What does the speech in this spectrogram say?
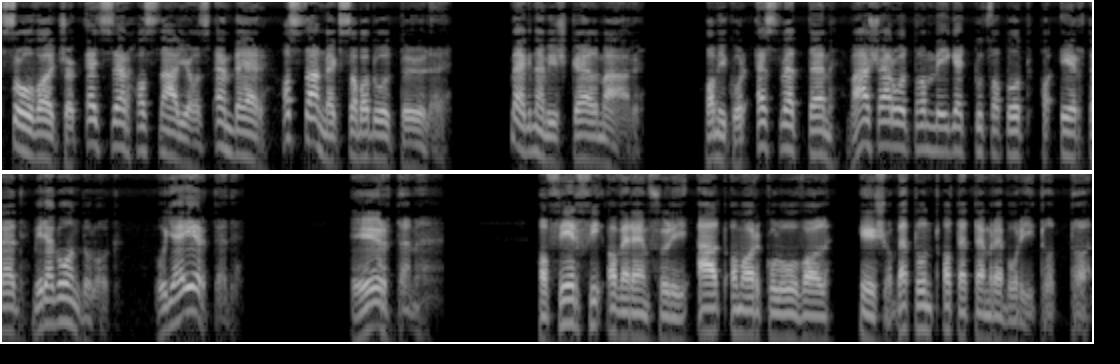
Szóval csak egyszer használja az ember, aztán megszabadul tőle. Meg nem is kell már. Amikor ezt vettem, vásároltam még egy tucatot, ha érted, mire gondolok. Ugye érted? Értem. A férfi a verem fölé állt a markolóval, és a betont a tetemre borította.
